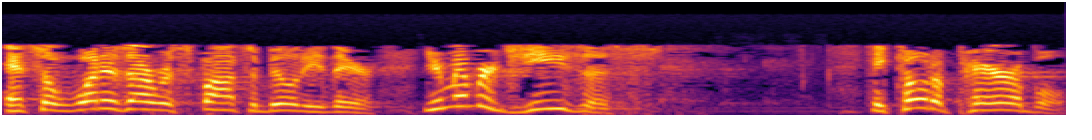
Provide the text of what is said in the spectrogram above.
And so what is our responsibility there? You remember Jesus, he told a parable.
